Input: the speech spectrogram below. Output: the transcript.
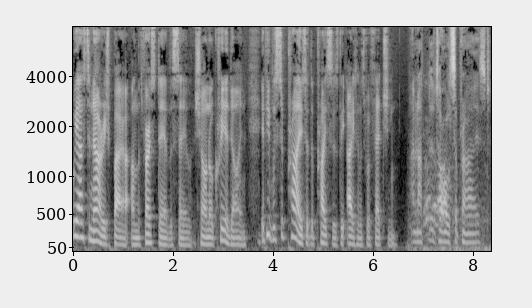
We asked an Irish buyer on the first day of the sale, Sean O'Creadine, if he was surprised at the prices the items were fetching. I'm not at all surprised.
